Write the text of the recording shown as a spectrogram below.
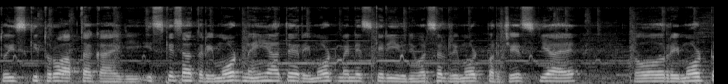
तो इसकी थ्रो आप तक आएगी। इसके साथ रिमोट नहीं आते। रिमोट मैंने इसके लिए यूनिवर्सल रिमोट परचेज़ किया है। तो रिमोट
